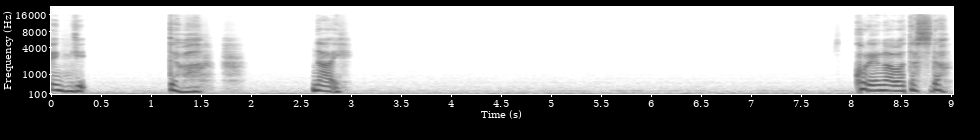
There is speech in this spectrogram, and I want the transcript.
演技ではない。これが私だ。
